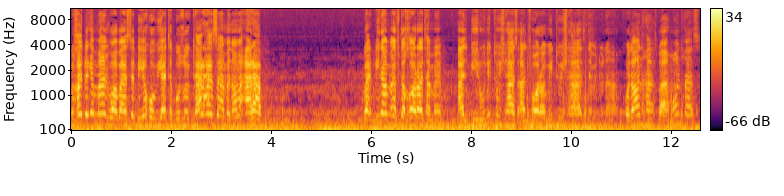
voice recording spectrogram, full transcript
می‌خواد بگه من وابسته به یه هویت بزرگتر هستم به نام عرب. و اینم افتخارات همه. البیرونی توش هست الفارابی توش هست نمی‌دونم. فلان هست بهمان هست.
